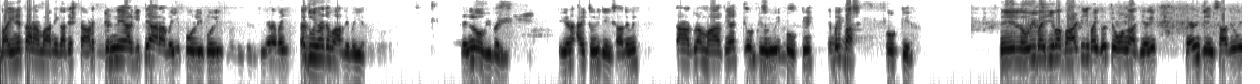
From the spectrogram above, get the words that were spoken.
ਬਾਈ ਨੇ ਧਾਰਾ ਮਾਰਨੀ ਕਰਦੇ ਸਟਾਰਟ ਗੰਨੇ ਵਰਗੀ ਤਿਆਰ ਆ ਬਾਈ ਪੋਲੀ ਪੋਲੀ। ਠੀਕ ਹੈ ਨਾ ਬਾਈ ਇਹ ਦੂਜੇ ਹੱਥ ਮਾਰ ਦੇ ਬਾਈ ਯਾਰ। ਤੇ ਲੋ ਵੀ ਬਾਈ ਠੀਕ ਹੈ ਨਾ ਅੱਜ ਤੁਸੀਂ ਦੇਖ ਸਕਦੇ ਹੋ ਧਾਰਾ ਧੁਰਾ ਮਾਰਤੀਆਂ, ਝੋਟੀ ਹੋ ਗਈ ਬਈ ਓਕੇ ਤੇ ਬਈ ਬਸ, ਓਕੇ। ਤੇ ਲੋ ਵੀ ਬਾਈ ਜੀ, ਆਪਾਂ ਬਾਲਟੀ ਚ ਬਾਈ ਤੋਂ ਚੋਣ ਲੱਗ ਜਾਗੇ ਕਹਿੰਦੇ ਦੇਖ ਸਕਦੇ ਹੋਗੇ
